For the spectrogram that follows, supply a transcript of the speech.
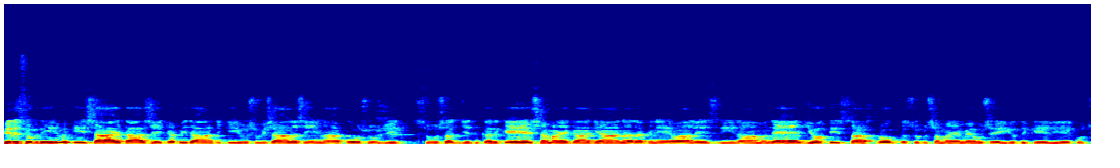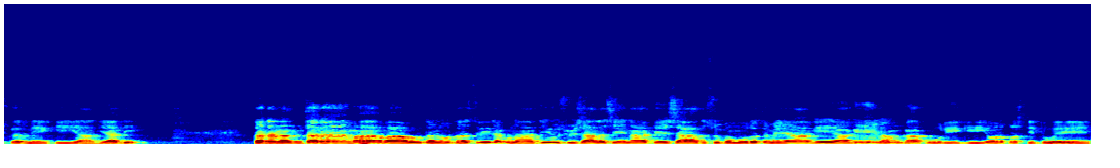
फिर सुग्रीव की सहायता से कपिराज की उस विशाल सेना को सुसज्जित करके समय का ज्ञान रखने वाले श्री राम ने ज्योतिष शास्त्रोक्त शुभ समय में उसे युद्ध के लिए कुछ करने की आज्ञा दी। तदनंतर महाबाहु धनुर्ध श्री रघुनाथ जी उस विशाल सेना के साथ शुभ मुहूर्त में आगे आगे लंका पूरी की और प्रस्थित हुए।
